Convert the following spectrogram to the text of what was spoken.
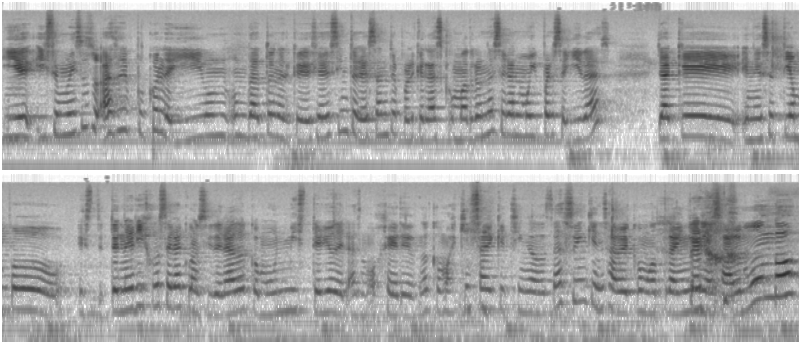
Y, y se me hizo, hace poco leí un, un dato en el que decía, es interesante porque las comadronas eran muy perseguidas, ya que en ese tiempo este, tener hijos era considerado como un misterio de las mujeres, ¿no? Como, "Ay, quién sabe qué chingados hacen, quién sabe cómo traen Pero- niños al mundo,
